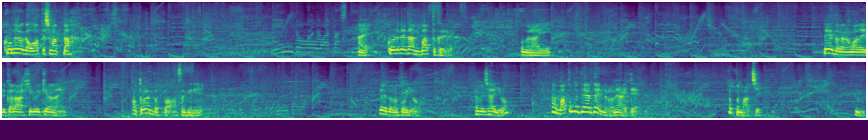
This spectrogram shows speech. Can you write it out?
この世が終わってしまった。はい。これで多分バッとくる。このライン。レードラがまだいるから、ヒル切らない。あ、取れんだった、先に。レードラ来いよ。ダメージ入るよ。まとめてやりたいんだろうね、相手。ちょっと待ち。うん。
